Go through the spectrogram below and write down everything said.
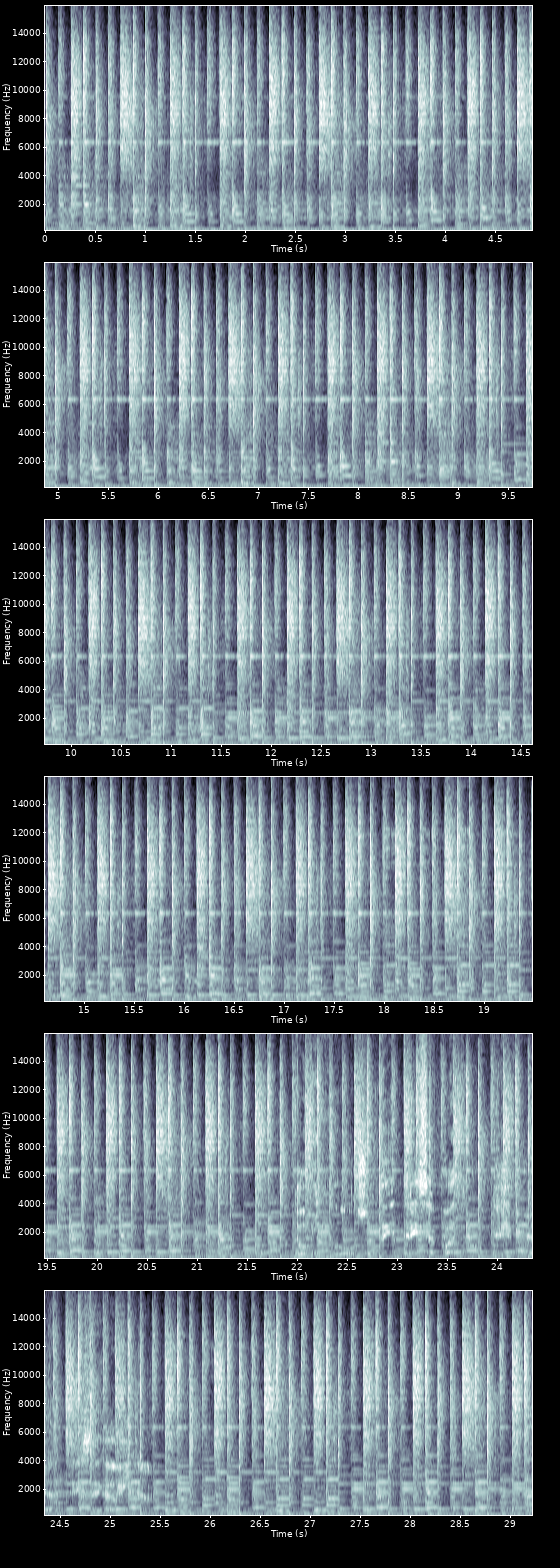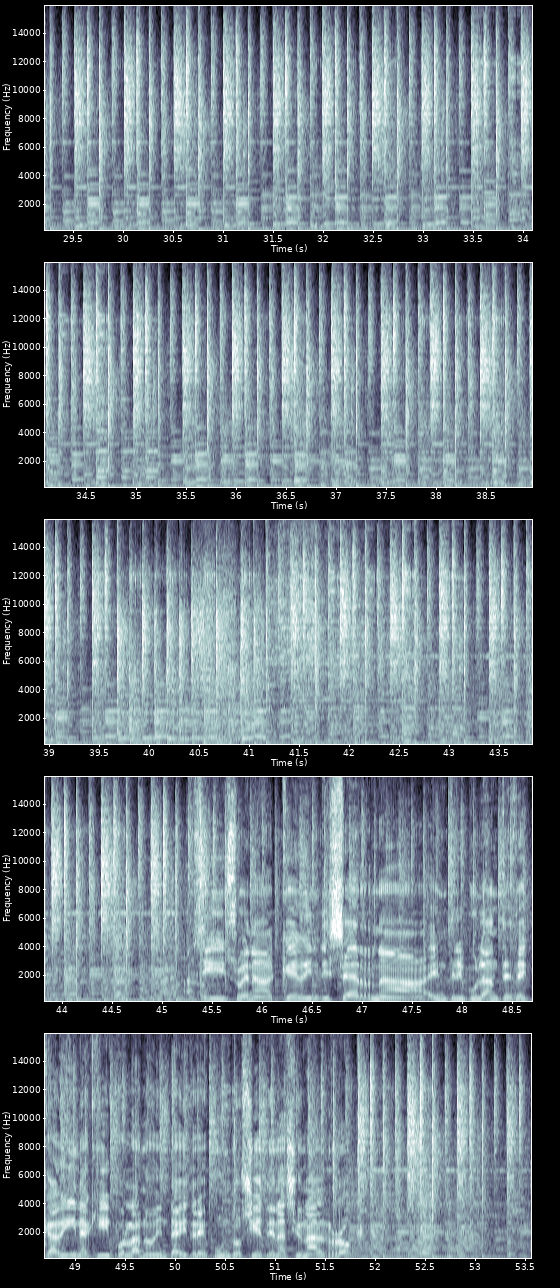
Suena Kevin Dicerna en Tripulantes de Cabina aquí por la 93.7 Nacional Rock.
